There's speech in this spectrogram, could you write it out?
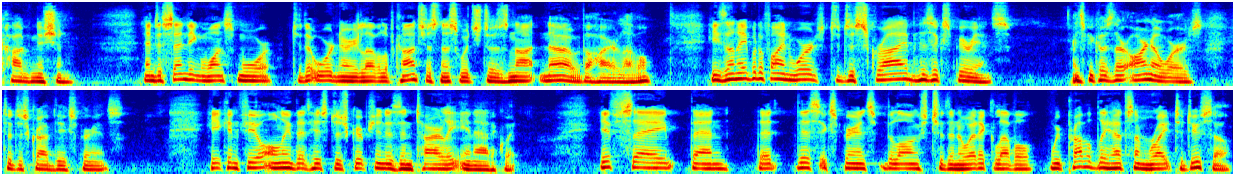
cognition. And descending once more to the ordinary level of consciousness, which does not know the higher level, he's unable to find words to describe his experience. It's because there are no words to describe the experience. He can feel only that his description is entirely inadequate. If, say, then, that this experience belongs to the noetic level, we probably have some right to do so.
